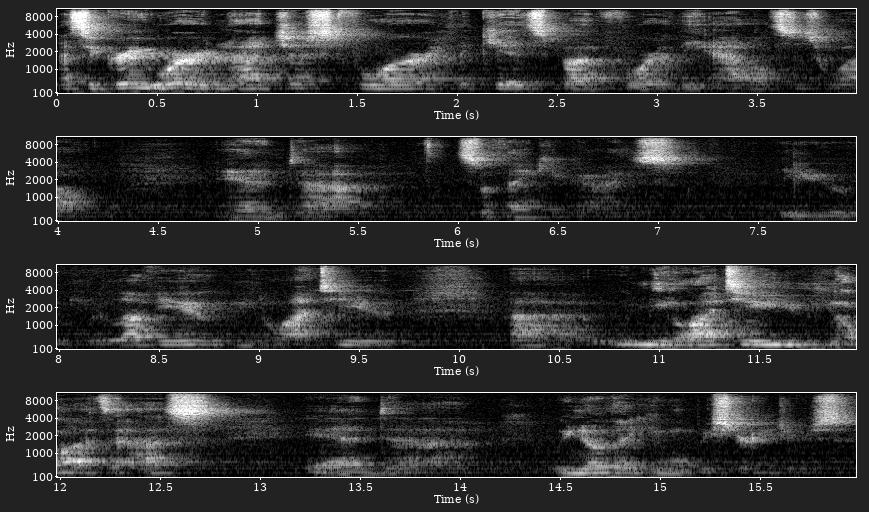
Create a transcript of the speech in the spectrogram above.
That's a great word, not just for the kids, but for the adults as well. And uh, so thank you guys. You, we love you. We mean a lot to you. Uh, we mean a lot to you. You mean a lot to us. And uh, we know that you won't be strangers,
